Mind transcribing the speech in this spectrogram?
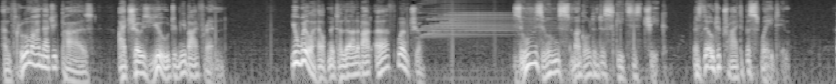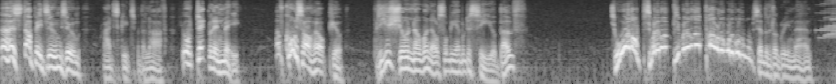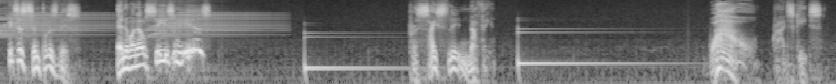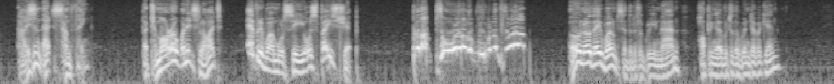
And through my magic powers, I chose you to be my friend. You will help me to learn about Earth, won't you? Zoom Zoom smuggled into Skeets's cheek, as though to try to persuade him. Stop it, Zoom Zoom, cried Skeets with a laugh. You're tickling me. Of course I'll help you. But are you sure no one else will be able to see you both? said the little green man. It's as simple as this. Anyone else sees and hears? Precisely nothing. Wow, cried Skeets. Now isn't that something? But tomorrow when it's light, everyone will see your spaceship. Oh, no, they won't, said the little green man, hopping over to the window again.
